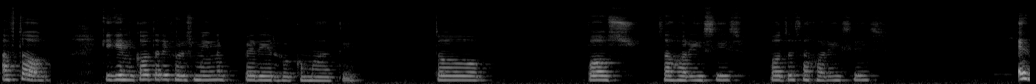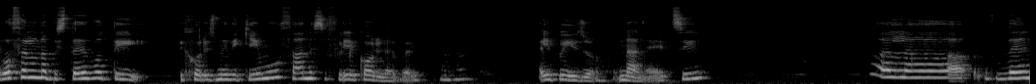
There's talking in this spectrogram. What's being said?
αυτό. Και γενικότερα οι χωρισμοί είναι περίεργο κομμάτι. Το πώς θα χωρίσεις, πότε θα χωρίσεις. Εγώ θέλω να πιστεύω ότι οι χωρισμοί δικοί μου θα είναι σε φιλικό level. Ελπίζω να είναι έτσι. Αλλά δεν,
